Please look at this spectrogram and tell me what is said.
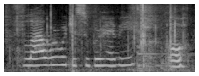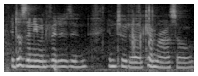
Flour, which is super heavy. Oh, it doesn't even fit it in into the camera, so.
